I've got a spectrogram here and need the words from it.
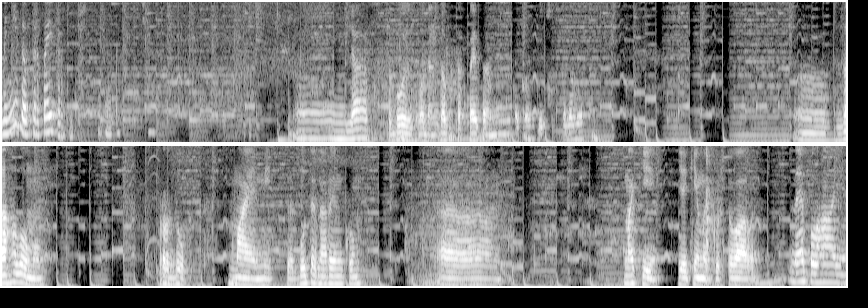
Мені доктор Пейпер більше сподобався. Я з тобою згоден. Доктор Пейпер мені також більше сподобався. Е, Загалом продукт має місце бути на ринку. Е, Смаки, які ми скуштували, непогані.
